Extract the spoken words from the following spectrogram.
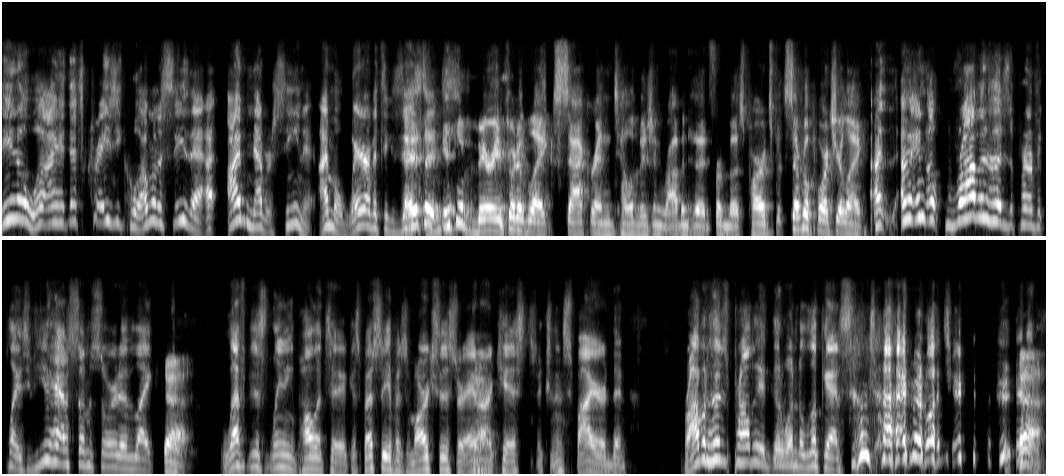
You know what? I that's crazy cool. I want to see that. I, I've never seen it. I'm aware of its And It's existence. a, it's a very sort of like saccharine television Robin Hood for most parts, but several parts you're like, I, I mean, oh, Robin Hood's the perfect place. If you have some sort of like yeah, leftist leaning politic, especially if it's Marxist or anarchist inspired, then Robin Hood's probably a good one to look at sometime. Or what you're- yeah,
